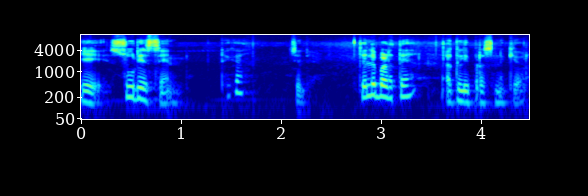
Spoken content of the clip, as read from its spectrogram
ये सूर्य सेन ठीक है? चलिए चलिए बढ़ते हैं अगली प्रश्न की ओर।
